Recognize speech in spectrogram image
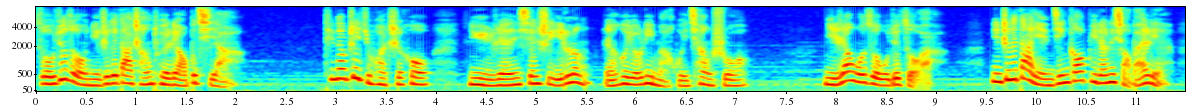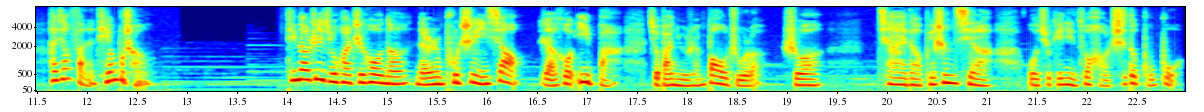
走就走，你这个大长腿了不起啊！”听到这句话之后，女人先是一愣，然后又立马回呛说：“你让我走我就走啊！你这个大眼睛、高鼻梁的小白脸，还想反了天不成？”听到这句话之后呢，男人扑哧一笑，然后一把就把女人抱住了，说：“亲爱的，别生气了，我去给你做好吃的补补。”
